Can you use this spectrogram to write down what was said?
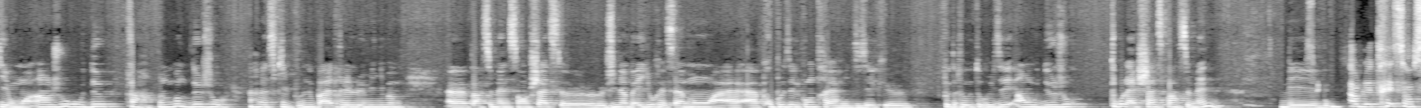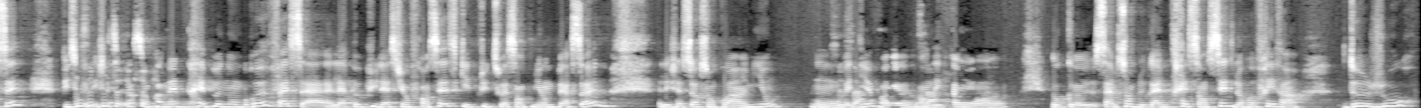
qu'il y ait au moins un jour ou deux, enfin on demande deux jours, ce qui nous paraîtrait le minimum euh, par semaine sans chasse. Julien Bayou récemment a, a, proposé le contraire, il disait qu'il faudrait autoriser un ou deux jours pour la chasse par semaine. Mais Ça me semble très sensé, puisque les chasseurs sont quand même très peu nombreux face à la population française qui est de plus de 60 millions de personnes. Les chasseurs sont quoi, un million on va dire, euh, en étant. Euh, donc, euh, ça me semble quand même très sensé de leur offrir un, deux jours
